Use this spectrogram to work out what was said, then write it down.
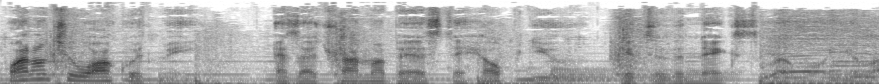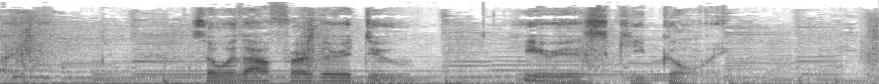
Why don't you walk with me as I try my best to help you get to the next level in your life? So, without further ado, here is Keep Going.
